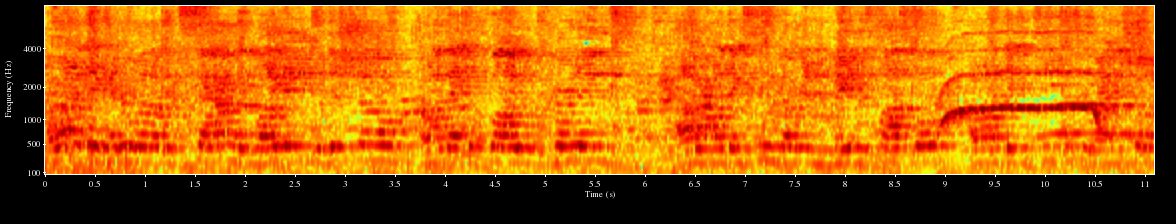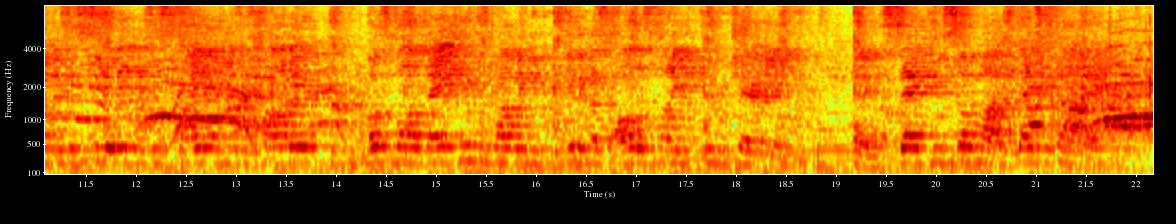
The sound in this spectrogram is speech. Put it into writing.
I want to thank everyone up in sound and lighting for this show. I want to thank the fly with the curtains. I want to thank student government who made this possible. I want to thank the teachers who ran the show, Mrs. Seeley, Mrs. Spider, and Mrs. Potter. Most of all, thank you for coming and giving us all this money through charity Thanks. Thank you so much. Thanks for coming.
